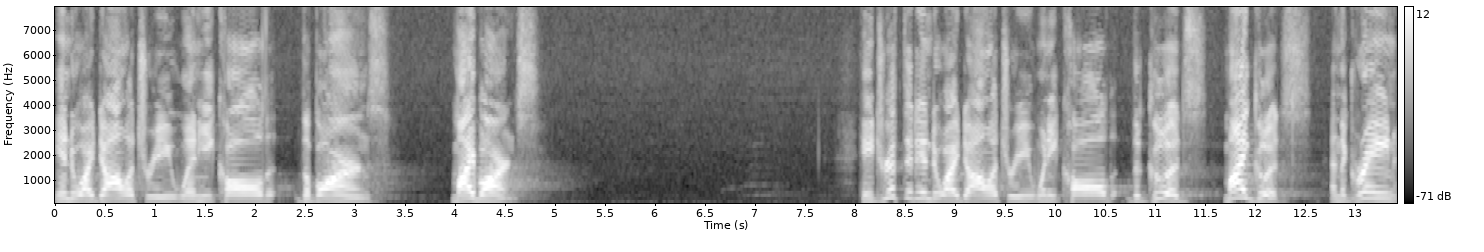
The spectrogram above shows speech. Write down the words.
into idolatry when he called the barns my barns. He drifted into idolatry when he called the goods my goods and the grain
